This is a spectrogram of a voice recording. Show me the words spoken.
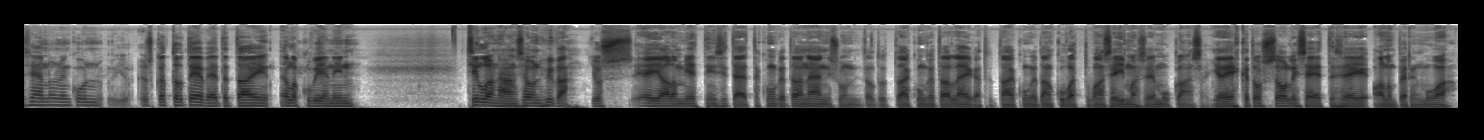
sehän on niin kuin, jos katsoo TVtä tai elokuvia, niin silloinhan se on hyvä, jos ei ala miettiä sitä, että kuinka tämä on äänisuunniteltu tai kuinka tämä on leikattu tai kuinka tämä on kuvattu, vaan se imasee mukaansa. Ja ehkä tuossa oli se, että se ei alun perin mua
